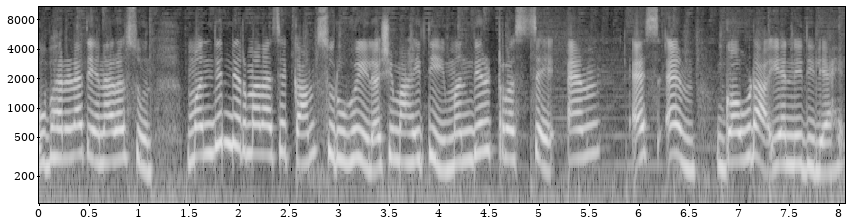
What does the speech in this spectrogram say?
उभारण्यात येणार असून मंदिर निर्माणाचे काम सुरू होईल अशी माहिती मंदिर ट्रस्टचे एम एस एम गौडा यांनी दिली आहे.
